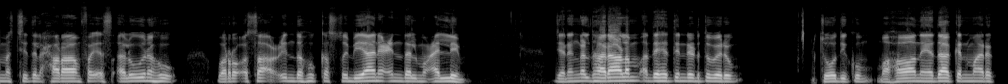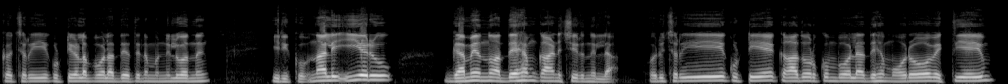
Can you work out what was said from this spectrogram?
മസ്ജിദുൽ ഹറാം ഫയസ് അലൂനഹു വറോസ ഇന്ദഹു കസ്തുബിയാൻ ഇന്ദൽ മുഅല്ലിം. ജനങ്ങൾ ധാരാളം അദ്ദേഹത്തിന്റെ അടുത്ത് വരും. ചോദിക്കും മഹാനേതാക്കന്മാരൊക്കെ ചെറിയ കുട്ടികളെ പോലെ അദ്ദേഹത്തിന്റെ മുന്നിൽ വന്ന് ഇരിക്കും. എന്നാൽ ഈ ഒരു ഗമയൊന്നും അദ്ദേഹം കാണിച്ചിരുന്നില്ല. ഒരു ചെറിയ കുട്ടിയെ കാതോർക്കും പോലെ അദ്ദേഹം ഓരോ വ്യക്തിയെയും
